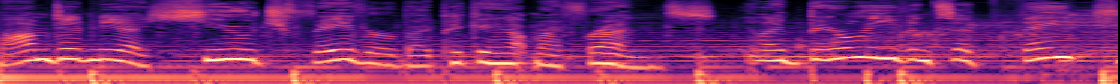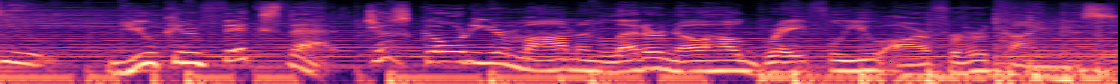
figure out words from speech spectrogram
Mom did me a huge favor by picking up my friends, and I barely even said thank you. You can fix that. Just go to your mom and let her know how grateful you are for her kindness.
